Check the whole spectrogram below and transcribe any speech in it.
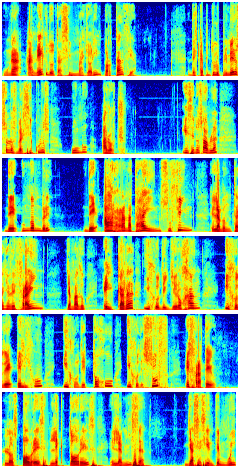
una anécdota sin mayor importancia. Del capítulo primero son los versículos uno al ocho. Y se nos habla de un hombre de Arramataim, su fin, en la montaña de Efraín, llamado Elcaná, hijo de Jeroham, hijo de Elihu, hijo de Tohu, hijo de Suf, Efrateo. Los pobres lectores en la misa ya se sienten muy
